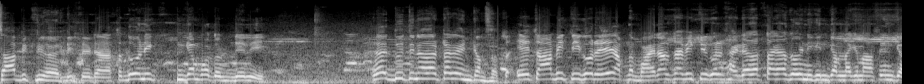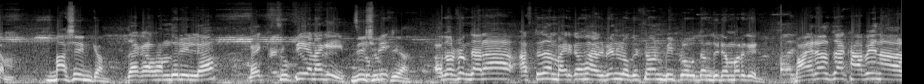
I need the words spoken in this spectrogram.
চা বিক্রি হয়। বিশ লিটার আচ্ছা দৈনিক ইনকাম কত ডেলি এই দুই তিন হাজার টাকা ইনকাম স্যার এই চা বিক্রি করে আপনার ভাইরাল চা বিক্রি করে ষাট হাজার টাকা দৈনিক ইনকাম নাকি মাসে ইনকাম মাসে ইনকাম যাক আলহামদুলিল্লাহ। ভাই শুক্রিয়া নাকি? জি, শুক্রিয়া দর্শক যারা আসতে চান বাইরের কাছে আসবেন লোকেশন বিপ্লব উদ্যান দুই নম্বর গেট ভাইরাল চা খাবেন আর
